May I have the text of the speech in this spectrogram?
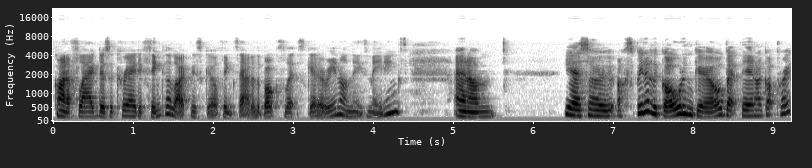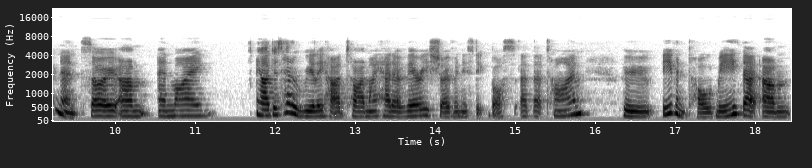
kind of flagged as a creative thinker. Like this girl thinks out of the box. Let's get her in on these meetings. And um, yeah, so I was a bit of the golden girl, but then I got pregnant. So um, and my you know, I just had a really hard time. I had a very chauvinistic boss at that time who even told me that um,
